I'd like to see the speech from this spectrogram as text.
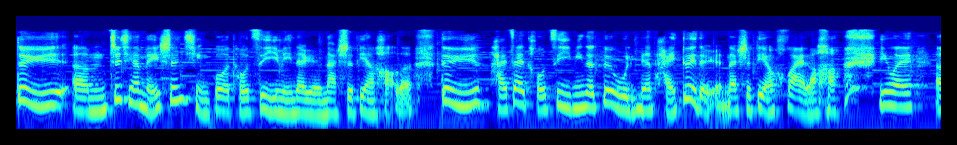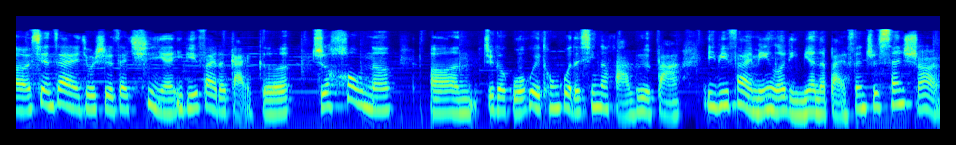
对于嗯之前没申请过投资移民的人，那是变好了；对于还在投资移民的队伍里面排队的人，那是变坏了哈。因为呃现在就是在去年 EB-5 的改革之后呢，嗯这个国会通过的新的法律，把 EB-5 名额里面的百分之三十二，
